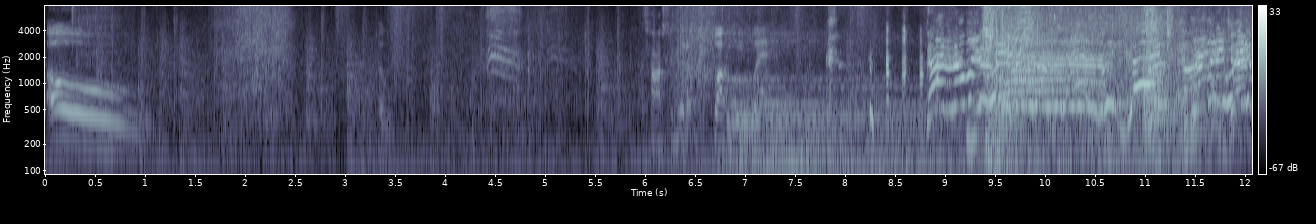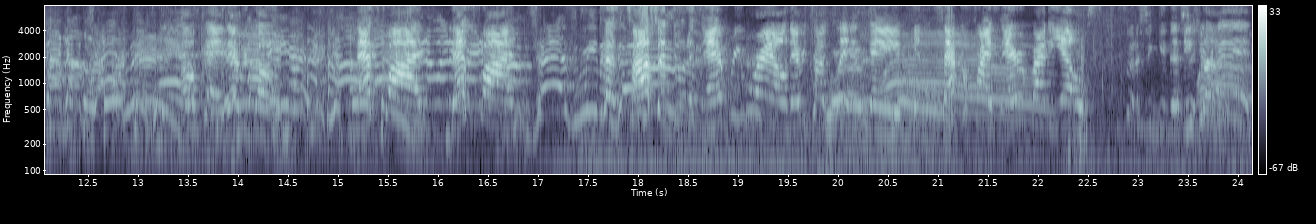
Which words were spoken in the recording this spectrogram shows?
Oh. Tasha, where the fuck you at? Yes, sir! We Okay, there we go. That's fine. That's fine. Because Tasha do this every round, every time we play this game, go. and sacrifice everybody else so that she get that She shit sure done.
